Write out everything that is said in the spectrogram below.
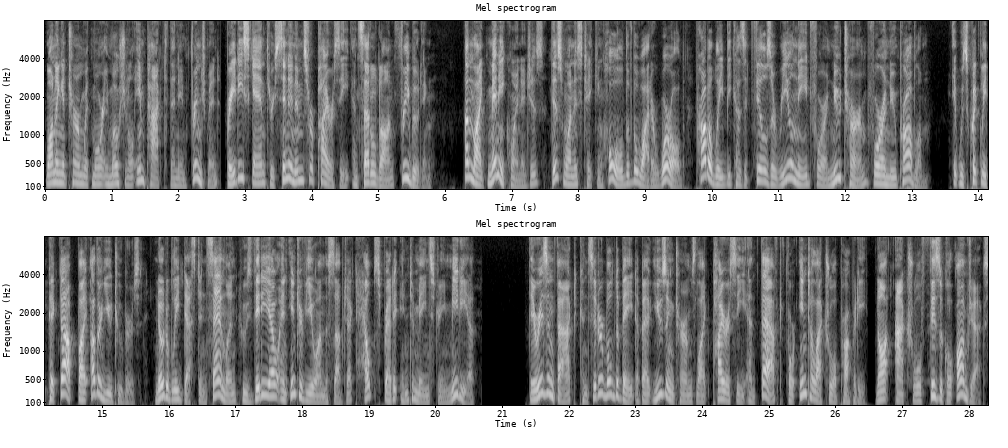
Wanting a term with more emotional impact than infringement, Brady scanned through synonyms for piracy and settled on freebooting. Unlike many coinages, this one is taking hold of the wider world, probably because it fills a real need for a new term for a new problem. It was quickly picked up by other YouTubers, notably Destin Sandlin, whose video and interview on the subject helped spread it into mainstream media. There is in fact considerable debate about using terms like piracy and theft for intellectual property, not actual physical objects,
